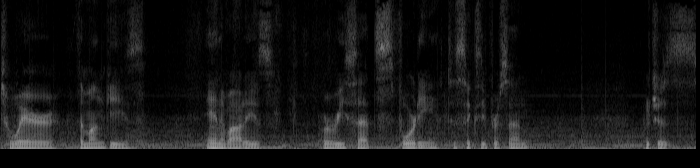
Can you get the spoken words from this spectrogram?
to where the monkeys' antibodies were resets 40 to 60 percent, which is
